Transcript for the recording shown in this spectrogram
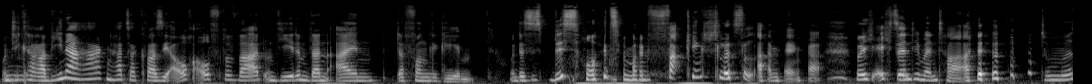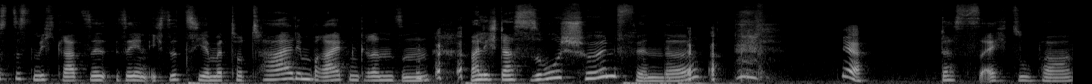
Und mhm. die Karabinerhaken hat er quasi auch aufbewahrt und jedem dann einen davon gegeben. Und das ist bis heute mein fucking Schlüsselanhänger. War ich echt sentimental. Du müsstest mich gerade se sehen. Ich sitze hier mit total dem breiten Grinsen, weil ich das so schön finde. Ja. Das ist echt super.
